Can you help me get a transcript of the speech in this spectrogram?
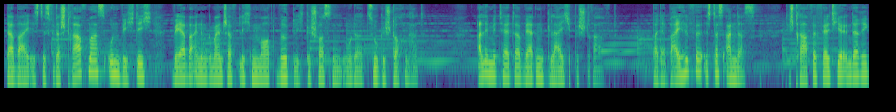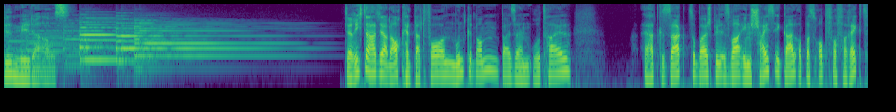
Dabei ist es für das Strafmaß unwichtig, wer bei einem gemeinschaftlichen Mord wirklich geschossen oder zugestochen hat. Alle Mittäter werden gleich bestraft. Bei der Beihilfe ist das anders. Die Strafe fällt hier in der Regel milder aus. Der Richter hat ja auch kein Blatt vor den Mund genommen bei seinem Urteil. Er hat gesagt zum Beispiel, es war ihnen scheißegal, ob das Opfer verreckt.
